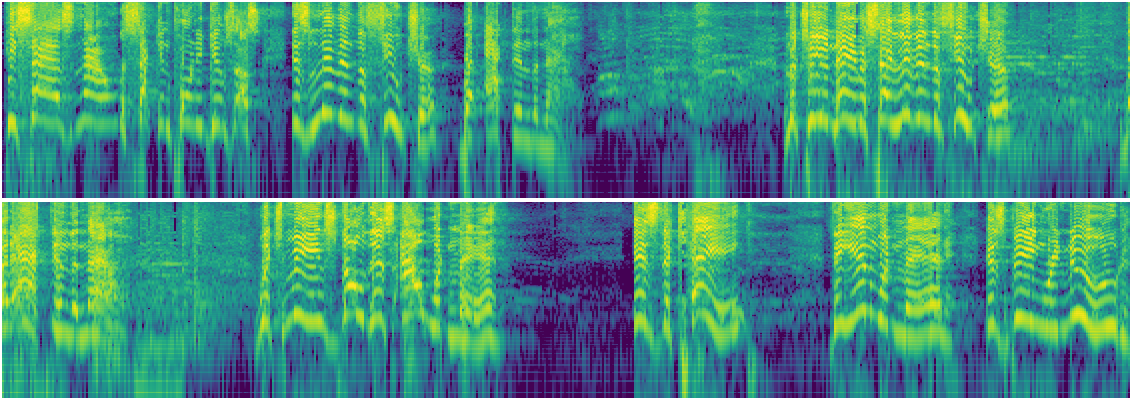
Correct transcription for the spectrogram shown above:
he says now, the second point he gives us is live in the future, but act in the now. Look to your neighbor, say, live in the future, but act in the now. Which means, though this outward man is decaying, the inward man is being renewed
